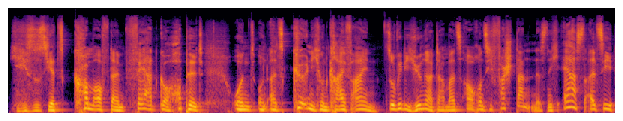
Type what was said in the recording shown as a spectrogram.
Jesus, jetzt komm auf dein Pferd gehoppelt und, und als König und greif ein, so wie die Jünger damals auch, und sie verstanden es nicht. Erst als sie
